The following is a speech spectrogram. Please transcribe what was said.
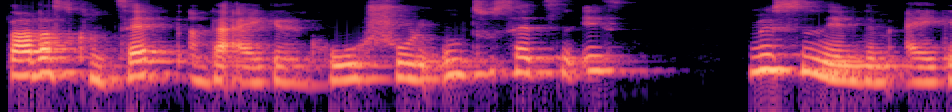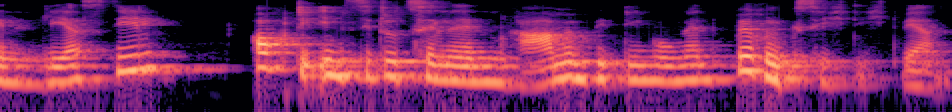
Da das Konzept an der eigenen Hochschule umzusetzen ist, müssen neben dem eigenen Lehrstil auch die institutionellen Rahmenbedingungen berücksichtigt werden.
